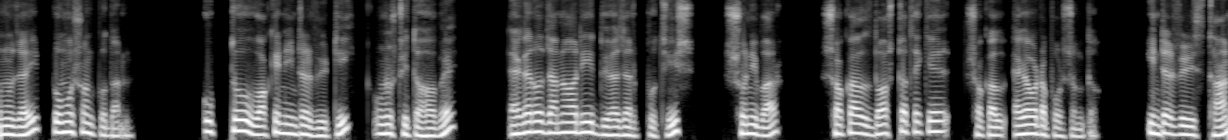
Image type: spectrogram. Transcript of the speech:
অনুযায়ী প্রমোশন প্রদান। উক্ত ওয়াক ইন ইন্টারভিউটি অনুষ্ঠিত হবে এগারো জানুয়ারি দু হাজার পঁচিশ, শনিবার সকাল দশটা থেকে সকাল এগারোটা পর্যন্ত। ইন্টারভিউর স্থান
